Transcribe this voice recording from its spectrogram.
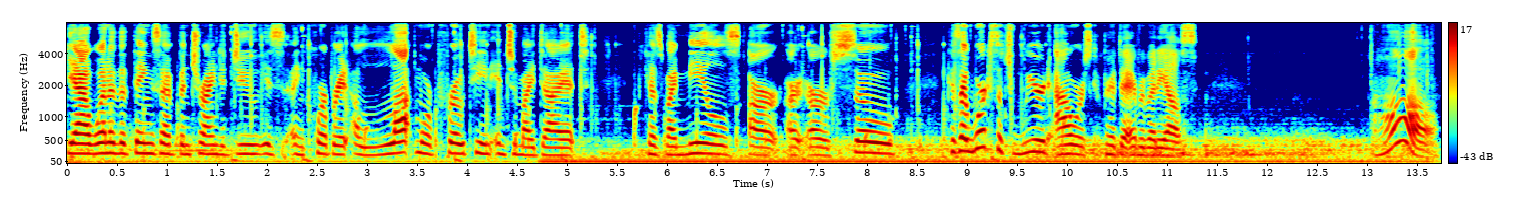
Yeah, one of the things I've been trying to do is incorporate a lot more protein into my diet because my meals are, are, are so... Because I work such weird hours compared to everybody else. Oh.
